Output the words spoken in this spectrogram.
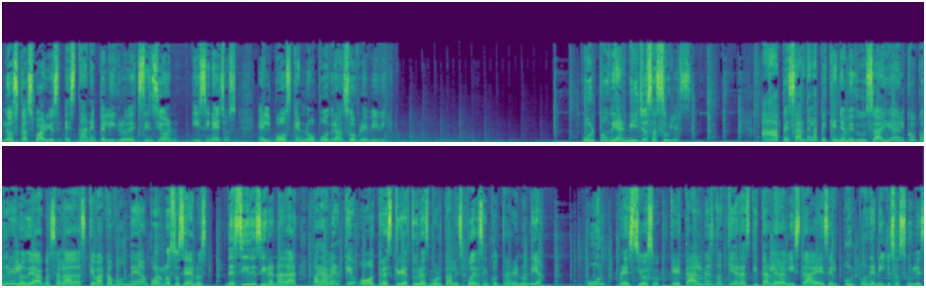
los casuarios están en peligro de extinción y sin ellos, el bosque no podrá sobrevivir. Pulpo de anillos azules. A pesar de la pequeña medusa y el cocodrilo de aguas saladas que vagabundean por los océanos, decides ir a nadar para ver qué otras criaturas mortales puedes encontrar en un día. Un precioso que tal vez no quieras quitarle la vista es el pulpo de anillos azules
